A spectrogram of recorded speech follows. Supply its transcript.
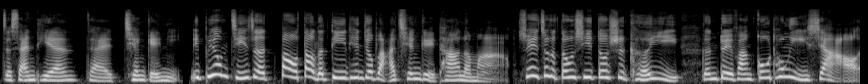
这三天再签给你？你不用急着报到的第一天就把它签给他了嘛。所以这个东西都是可以跟对方沟通一下啊。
